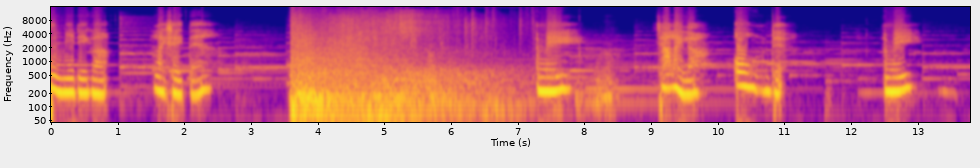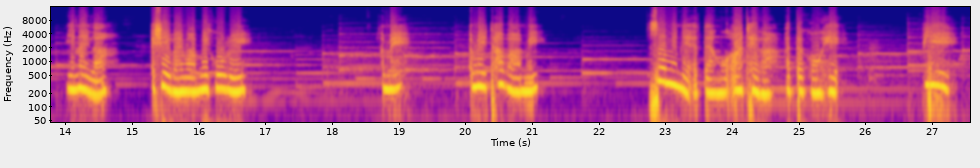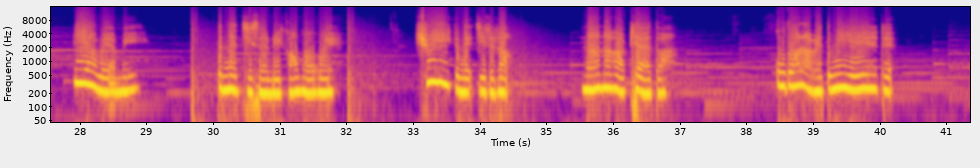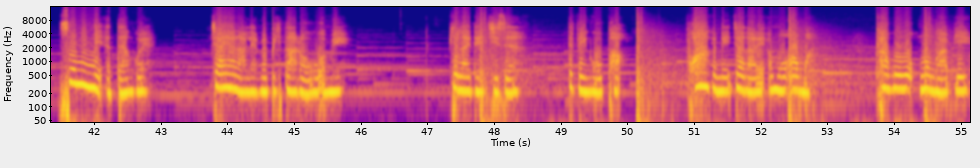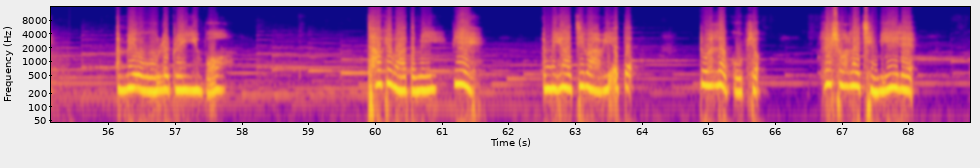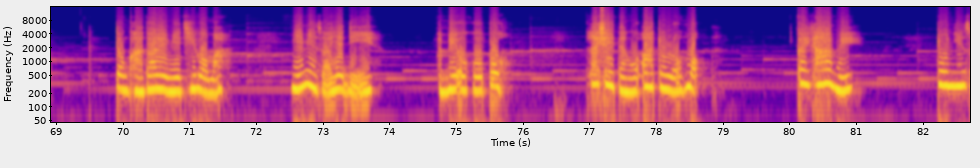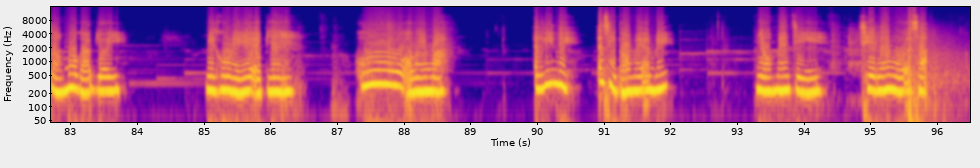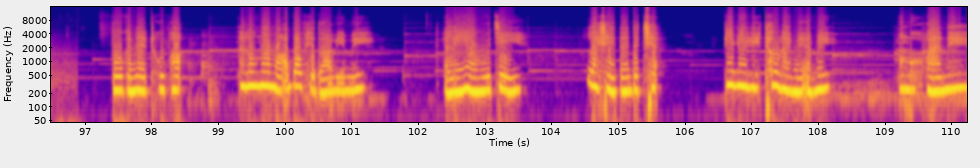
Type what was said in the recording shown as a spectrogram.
စစ်မီးတွေကလိုက်ရှိုက်တန်အမေကြားလိုက်လားအုံးတဲ့အမေမြင်လိုက်လားအရှိပိုင်းမှာမိခိုးတွေအမေအမေထပါအမေစောနစ်နဲ့အတန်ကိုအားထက်ကအသက်ကုန်ဟစ်ပြေးပြေးရမယ်အမေ တနက်ကြီးစံတွေကောင်းပေါ်ဝဲရွှေကနေကြည်တတော့နားနာကဖြတ်ရသွားဦးသွားတာပဲတမီးရဲ့တဲ့စောနစ်နဲ့အတန်ကွယ်ကြားရတာလည်းမပြီးသားတော့ဘူးအမေပြစ်လိုက်တဲ့ကြီးစံတပင်ကိုဖောက်ဖွာကနေကြလာတဲ့အမွန်အောက်မှာခါဝဝငုံငါပြေးအမေအိုကိုလွတ်တွင်းရင်ပေါ့ ထားခဲ့ပါသမီးပြေးအမေဟာကြည့်ပါပြီအသက်တွဲလက်ကိုဖြုတ်လက်လျှော့လိုက်ချင်ပြီတဲ့တုံခါသွားတဲ့မြေကြီးပေါ်မှာမြင်းမြင်စွာရက်တည်ရင်အမေအိုကိုပို့လိုက်ရှိတ်တန်ကိုအာတွန်းလို့မှုတ်ကြိုက်ထားအမေတွန်းညင်းစွာမော့ကပြောရင်မိခိုးရရဲ့အပြင်ဟိုးအဝင်းမှာအ လင်းလေးအစီသွားမယ်အမေမျောမှန်းကြည့်ရင်ခြေလမ်းကိုအစဘူကနဲ့ထိုးဖောက်နှလုံးသားမှာအပေါက်ဖြစ်သွားပြီအမေအလင်းရောင်ကိုကြည့်ရင်လိုက်ရှိတ်တန်းတစ်ချက်ပြင်းပြင်းလေးထုတ်လိုက်မယ်အမေမငိုပါနဲ့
